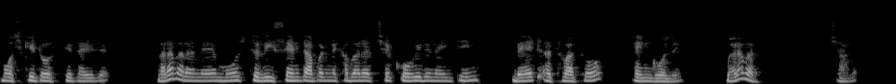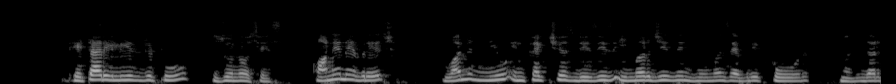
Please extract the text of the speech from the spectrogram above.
મોસ્કિટોસથી થાય છે બરાબર અને મોસ્ટ રિસેન્ટ આપણને ખબર જ છે કોવિડ નાઇન્ટીન બેટ અથવા તો એંગોલે બરાબર ચાલો data released to zoonosis on an average one new infectious disease emerges in humans every four month દર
